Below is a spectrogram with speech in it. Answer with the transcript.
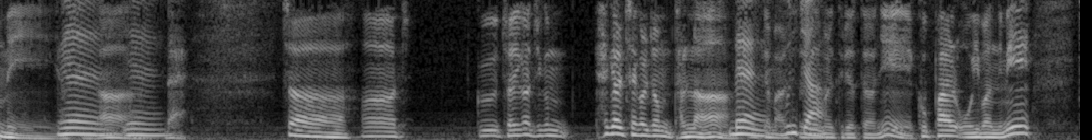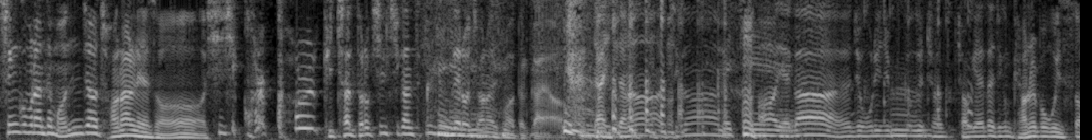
Me. 음. 예. 예. 네. 자, 어, 그, 저희가 지금 해결책을 좀 달라. 네, 이렇게 말씀을 문자. 드렸더니 9852번님이 친구분한테 먼저 전화를 해서 시시콜콜 귀찮도록 실시간 생중계로 전화하시면 어떨까요? 야, 있잖아. 지금. 그렇지. 어, 얘가 이제 우리 집 그, 저, 저기에다 지금 변을 보고 있어.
